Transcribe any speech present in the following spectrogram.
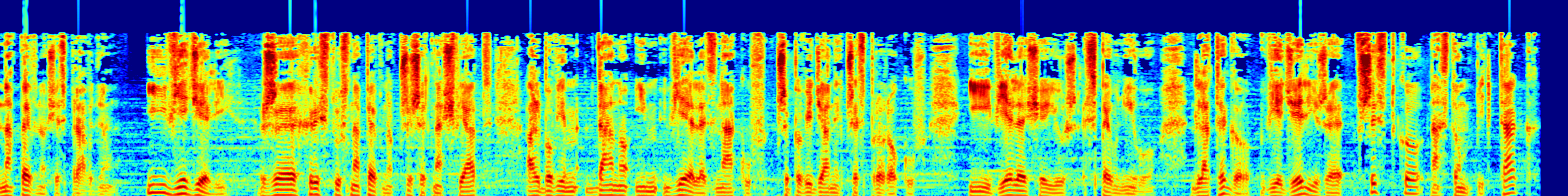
na pewno się sprawdzą. I wiedzieli, że Chrystus na pewno przyszedł na świat, albowiem dano im wiele znaków przepowiedzianych przez proroków i wiele się już spełniło. Dlatego wiedzieli, że wszystko nastąpi tak,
